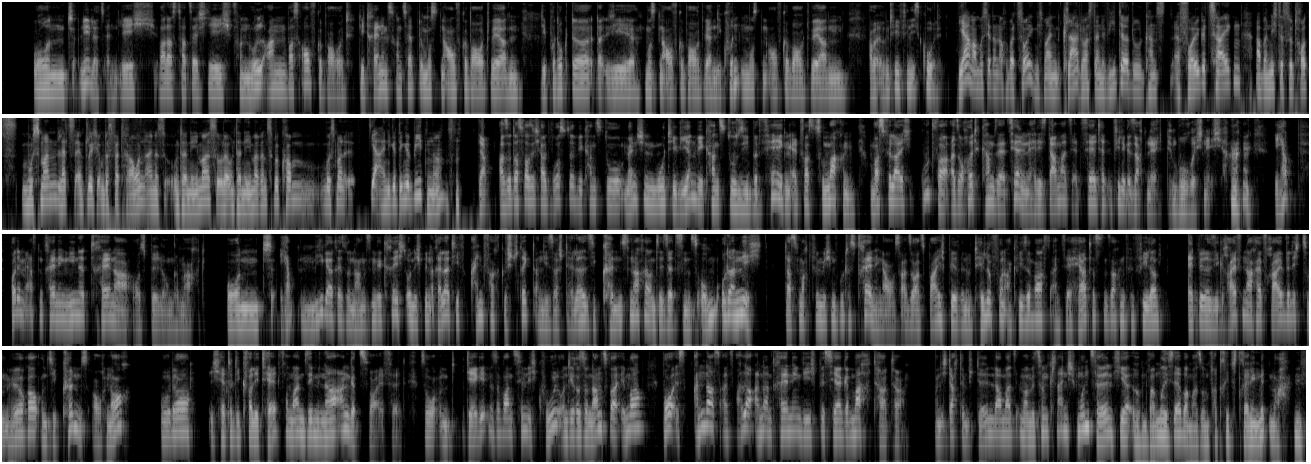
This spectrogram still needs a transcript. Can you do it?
Und nee, letztendlich war das tatsächlich von Null an was aufgebaut. Die Trainingskonzepte mussten aufgebaut werden, die Produkte, die mussten aufgebaut werden, die Kunden mussten aufgebaut werden. Aber irgendwie finde ich es cool. Ja, man muss ja dann auch überzeugen. Ich meine, klar, du hast deine Vita, du kannst Erfolge zeigen, aber nichtsdestotrotz muss man letztendlich, um das Vertrauen eines Unternehmers oder Unternehmerin zu bekommen, muss man äh, ja einige Dinge bieten, ne? Ja, also das, was ich halt wusste, wie kannst du Menschen motivieren, wie kannst du sie befähigen, etwas zu machen. Und was vielleicht gut war, also heute kamen sie erzählen, hätte ich es damals erzählt, hätten viele gesagt, nee, den buche ich nicht. ich habe vor dem ersten Training nie eine Trainerausbildung gemacht. Und ich habe mega Resonanzen gekriegt und ich bin relativ einfach gestrickt an dieser Stelle. Sie können es nachher und Sie setzen es um oder nicht. Das macht für mich ein gutes Training aus. Also als Beispiel, wenn du Telefonakquise machst, eines der härtesten Sachen für viele. Entweder sie greifen nachher freiwillig zum Hörer und sie können es auch noch, oder ich hätte die Qualität von meinem Seminar angezweifelt. So, und die Ergebnisse waren ziemlich cool und die Resonanz war immer, boah, ist anders als alle anderen Trainings, die ich bisher gemacht hatte. Und ich dachte im Stillen damals immer mit so einem kleinen Schmunzeln, hier irgendwann muss ich selber mal so ein Vertriebstraining mitmachen.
